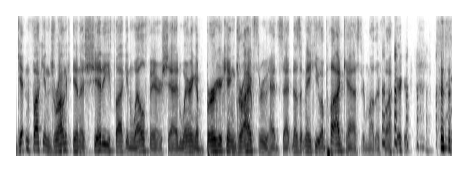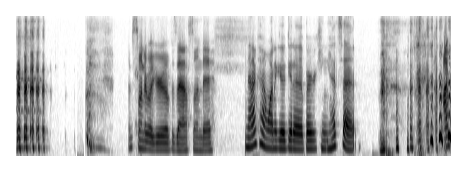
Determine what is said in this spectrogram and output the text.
getting fucking drunk in a shitty fucking welfare shed wearing a Burger King drive through headset doesn't make you a podcaster, motherfucker. I just wonder what grew up his ass one day. Now I kind of want to go get a Burger King headset. I'm,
